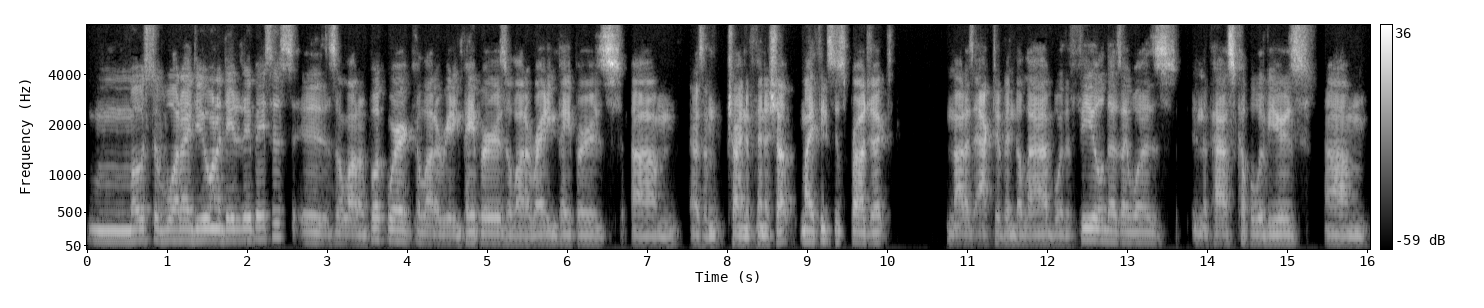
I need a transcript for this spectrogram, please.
most of what I do on a day to day basis is a lot of book work, a lot of reading papers, a lot of writing papers um, as I'm trying to finish up my thesis project. Not as active in the lab or the field as I was in the past couple of years. Um,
